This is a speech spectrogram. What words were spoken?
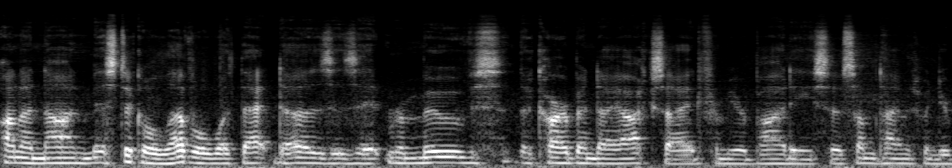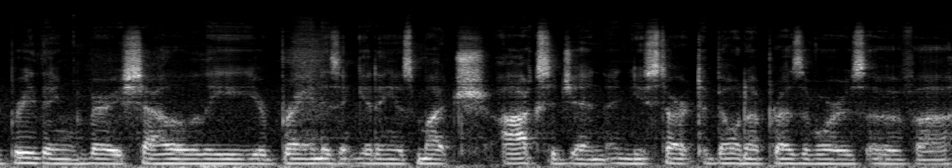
on a non mystical level, what that does is it removes the carbon dioxide from your body. So sometimes when you're breathing very shallowly, your brain isn't getting as much oxygen, and you start to build up reservoirs of uh,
